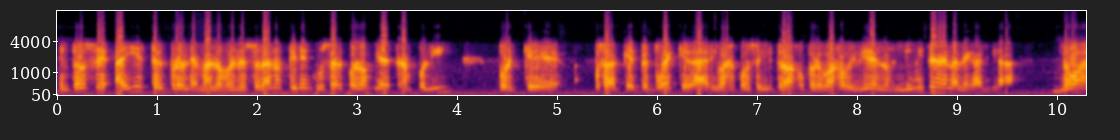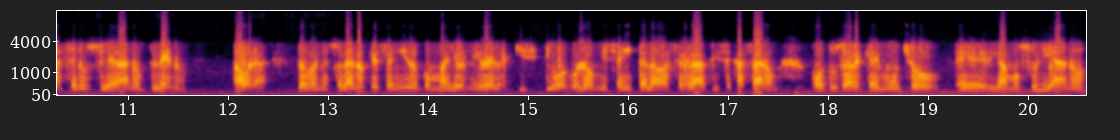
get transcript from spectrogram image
Entonces, ahí está el problema. Los venezolanos tienen que usar Colombia de trampolín porque o sea, que te puedes quedar y vas a conseguir trabajo, pero vas a vivir en los límites de la legalidad. No vas a ser un ciudadano pleno. Ahora, los venezolanos que se han ido con mayor nivel adquisitivo a Colombia y se han instalado hace rato y se casaron, como tú sabes que hay mucho, eh, digamos, zuliano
